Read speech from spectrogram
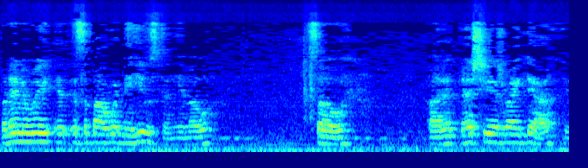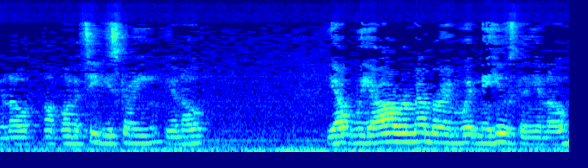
But anyway, it's about Whitney Houston, you know. So uh, that, that she is right there, you know, on, the TV screen, you know. Yep, we all remembering Whitney Houston, you know.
